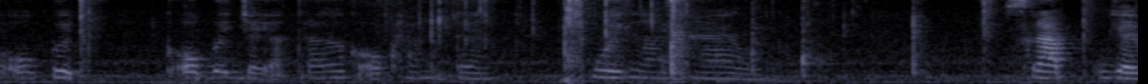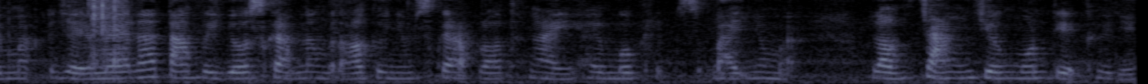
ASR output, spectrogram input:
ក្អូបដូចក្អូបដូចនិយាយអត់ត្រូវក្អូបខ្លាំងមែនទែនឈ្ងុយខ្លាំងទៅហើយស្រាប់និយាយនិយាយមែនណាតាំងពីយកស្រាប់នឹងមកដល់គឺខ្ញុំស្រាប់រាល់ថ្ងៃហើយមើលស្បែកខ្ញុំឡងចាំងជាងមុនទៀតឃើញទេ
